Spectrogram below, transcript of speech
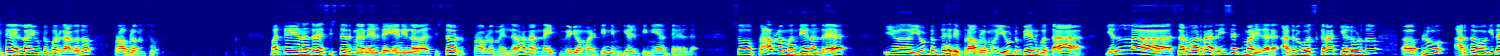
ಇದೇ ಎಲ್ಲ ಯೂಟ್ಯೂಬರ್ಗೆ ಆಗೋದು ಪ್ರಾಬ್ಲಮ್ಸು ಮತ್ತೆ ಏನಂದರೆ ಸಿಸ್ಟರ್ಗೆ ನಾನು ಹೇಳಿದೆ, ಏನಿಲ್ಲ ಸಿಸ್ಟರ್ ಪ್ರಾಬ್ಲಮ್ ಇಲ್ಲ ನಾನು ನೈಟ್ ವೀಡಿಯೋ ಮಾಡ್ತೀನಿ, ನಿಮ್ಗೆ ಹೇಳ್ತೀನಿ ಅಂತ ಹೇಳಿದೆ. ಸೊ ಪ್ರಾಬ್ಲಮ್ ಬಂದು ಏನಂದರೆ ಯೂಟ್ಯೂಬ್ದೇ ರೀ ಪ್ರಾಬ್ಲಮ್ ಯೂಟ್ಯೂಬ್ ಏನು ಗೊತ್ತಾ? ಎಲ್ಲ ಸರ್ವರ್ನ ರೀಸೆಟ್ ಮಾಡಿದ್ದಾರೆ. ಅದ್ರಿಗೋಸ್ಕರ ಕೆಲವ್ರದ್ದು ಬ್ಲೂ ಅರ್ಧ ಹೋಗಿದೆ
